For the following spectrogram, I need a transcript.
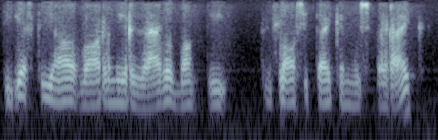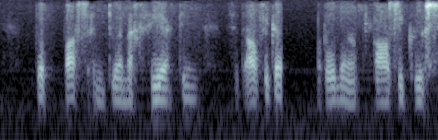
die eerste jaar waarin die Reservebank die inflasieteiken moes bereik, tot pas in 2014 Suid-Afrika rond 'n inflasiekoers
